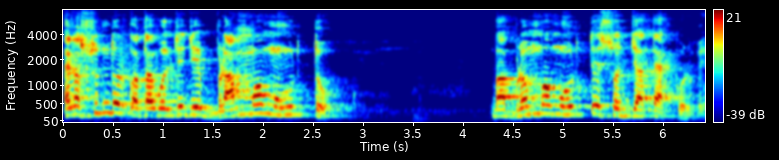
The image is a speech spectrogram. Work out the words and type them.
একটা সুন্দর কথা বলছে যে, ব্রাহ্ম মুহূর্ত বা ব্রহ্ম মুহূর্তে শয্যা ত্যাগ করবে।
